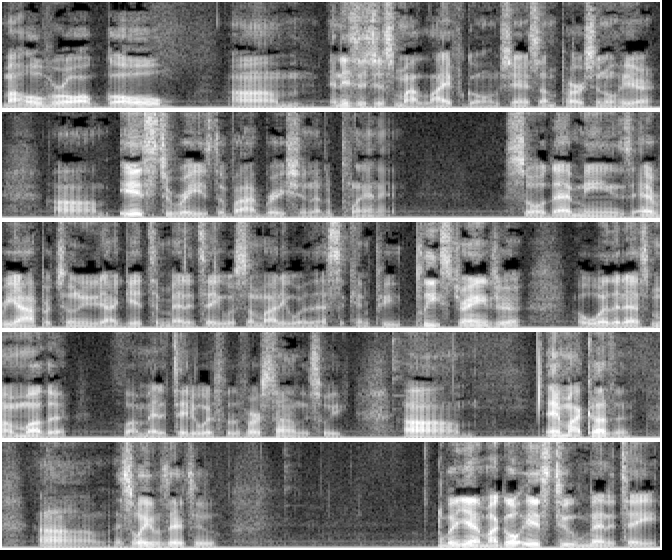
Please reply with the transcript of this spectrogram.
My overall goal, um, and this is just my life goal. I'm sharing something personal here. Um, is to raise the vibration of the planet. So that means every opportunity I get to meditate with somebody, whether that's a complete stranger or whether that's my mother, who I meditated with for the first time this week, um, and my cousin, um, Sway was there too. But yeah, my goal is to meditate,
